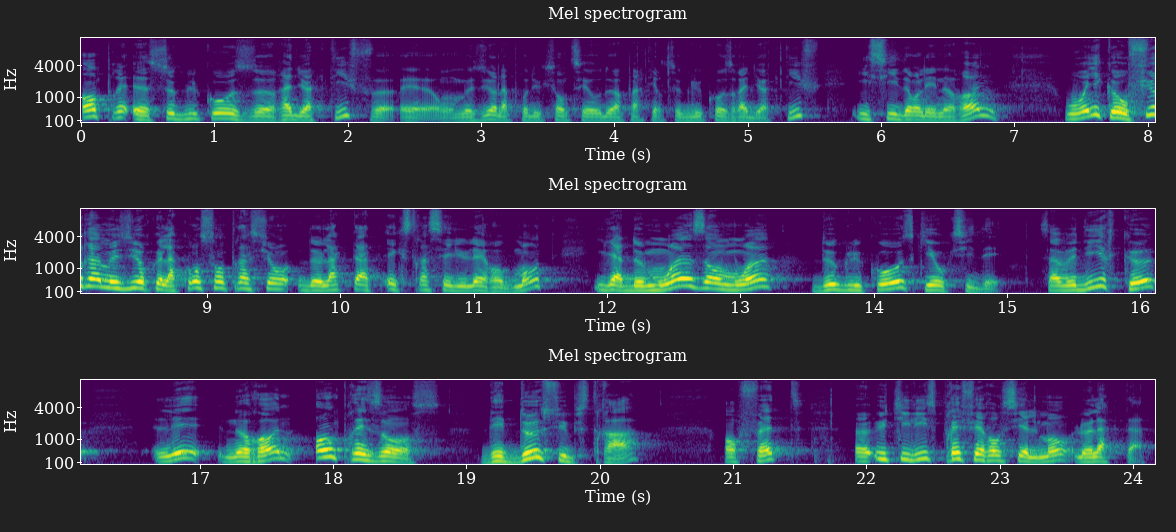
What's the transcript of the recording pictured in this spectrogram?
ce glucose radioactif, euh, on mesure la production de CO2 à partir de ce glucose radioactif, ici dans les neurones, vous voyez qu'au fur et à mesure que la concentration de lactate extracellulaire augmente, il y a de moins en moins de glucose qui est oxydé. Ça veut dire que les neurones, en présence des deux substrats, en fait, euh, utilisent préférentiellement le lactate.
